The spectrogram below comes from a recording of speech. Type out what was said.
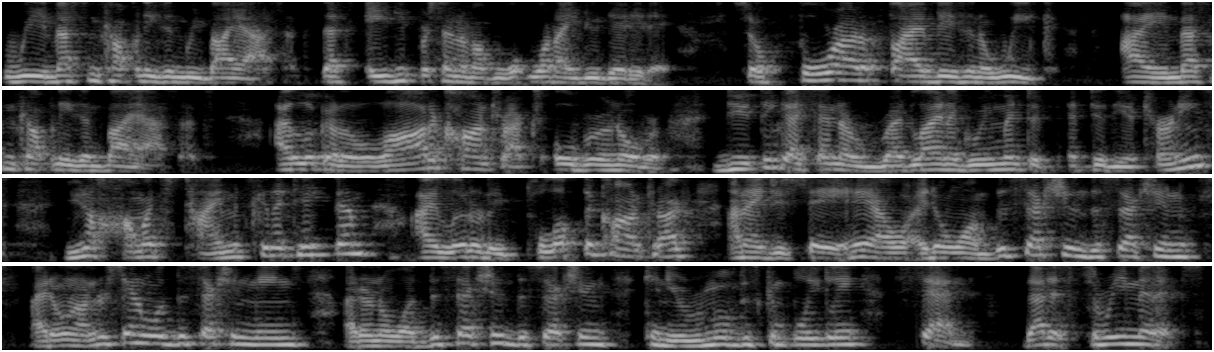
we invest in companies and we buy assets. That's 80% of what I do day to day. So four out of five days in a week, I invest in companies and buy assets. I look at a lot of contracts over and over. Do you think I send a red line agreement to, to the attorneys? Do you know how much time it's going to take them? I literally pull up the contract and I just say, hey, I, I don't want this section, this section. I don't understand what this section means. I don't know what this section, this section. Can you remove this completely? Send. That is three minutes.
